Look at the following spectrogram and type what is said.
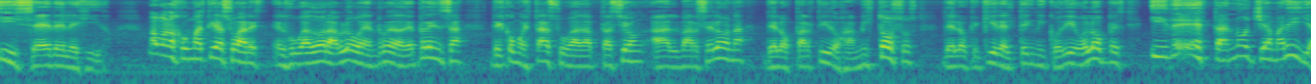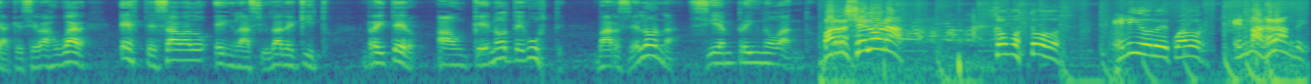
y ser elegido. Vámonos con Matías Suárez. El jugador habló en rueda de prensa de cómo está su adaptación al Barcelona, de los partidos amistosos, de lo que quiere el técnico Diego López y de esta noche amarilla que se va a jugar este sábado en la ciudad de Quito. Reitero, aunque no te guste, Barcelona siempre innovando. Barcelona, somos todos, el ídolo de Ecuador, el más grande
